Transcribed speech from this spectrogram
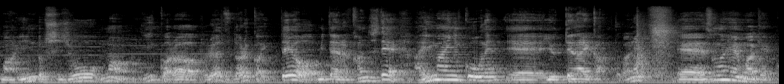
まあ、インド市場まあいいからとりあえず誰か行ってよみたいな感じで曖昧にこうね、えー言ってないかとかね、えその辺は結構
